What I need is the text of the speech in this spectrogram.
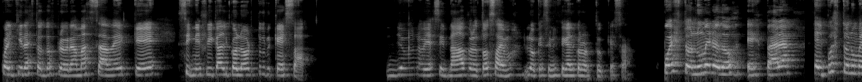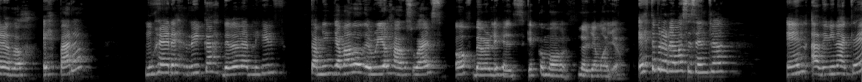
cualquiera de estos dos programas sabe qué significa el color turquesa. Yo no voy a decir nada, pero todos sabemos lo que significa el color turquesa. Puesto número 2 es para... El puesto número 2 es para mujeres ricas de Beverly Hills, también llamado The Real Housewives of Beverly Hills, que es como lo llamo yo. Este programa se centra en, adivina qué,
